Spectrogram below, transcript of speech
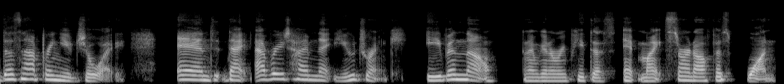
does not bring you joy. And that every time that you drink, even though, and I'm going to repeat this, it might start off as one,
